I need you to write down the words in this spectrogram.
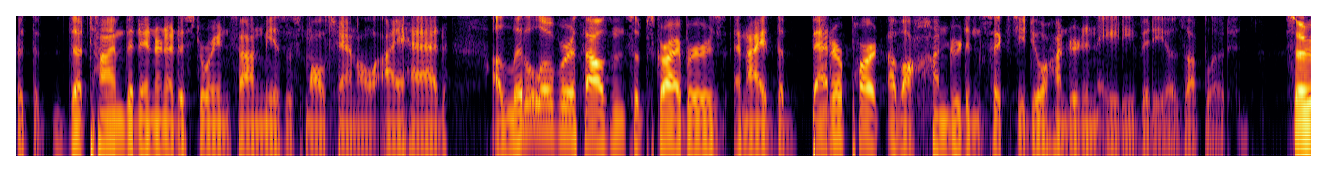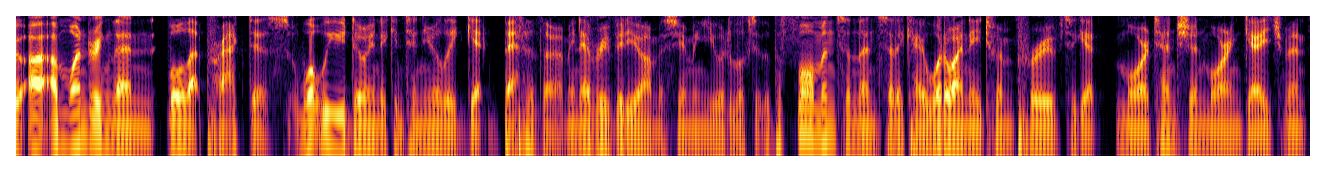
or the, the time that Internet Historian found me as a small channel, I had a little over a thousand subscribers and I had the better part of 160 to 180 videos uploaded. So uh, I'm wondering then, all that practice, what were you doing to continually get better though? I mean, every video, I'm assuming you would have looked at the performance and then said, okay, what do I need to improve to get more attention, more engagement?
